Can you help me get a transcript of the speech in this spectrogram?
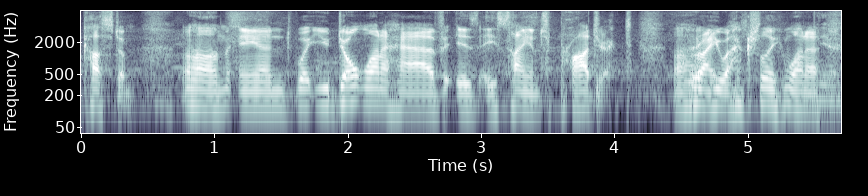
custom. Um, and what you don't want to have is a science project. Uh, right. You actually want to yes.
